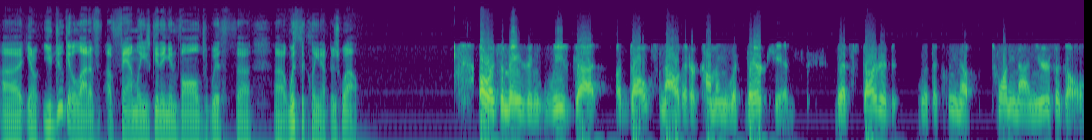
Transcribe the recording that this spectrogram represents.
uh, you know you do get a lot of, of families getting involved with uh, uh with the cleanup as well. Oh, it's amazing. We've got adults now that are coming with their kids that started with the cleanup 29 years ago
